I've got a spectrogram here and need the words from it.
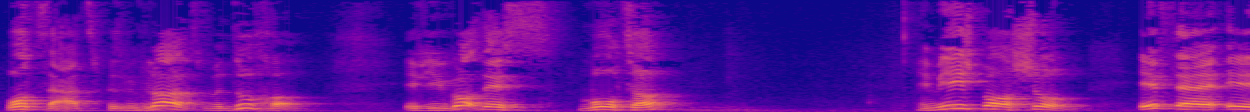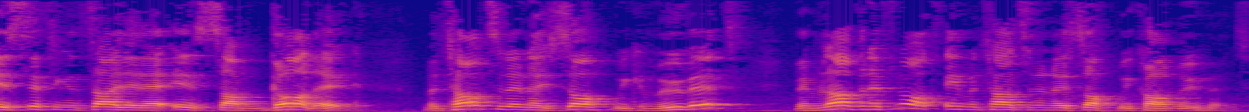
What's that? Because we've learned Meducha. If you've got this mortar, if there is, sitting inside it, there is some garlic, Metaltalin we can move it. Vimlav, and if not, in Metaltalin we can't move it.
